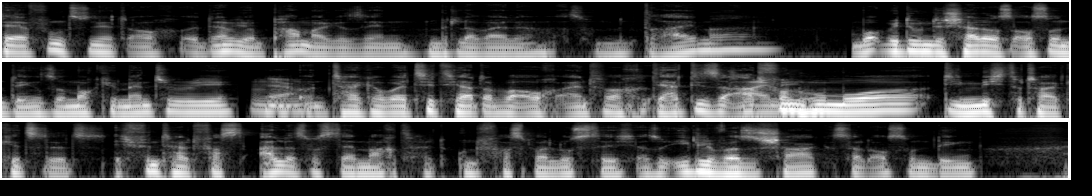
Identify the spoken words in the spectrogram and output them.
der funktioniert auch. Den habe ich ein paar Mal gesehen mittlerweile. Also mit dreimal. What We Do in the Shadows ist auch so ein Ding, so Mockumentary. Ja. Und Taika Waititi hat aber auch einfach, der hat diese Art Timing. von Humor, die mich total kitzelt. Ich finde halt fast alles, was der macht, halt unfassbar lustig. Also Eagle vs. Shark ist halt auch so ein Ding.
